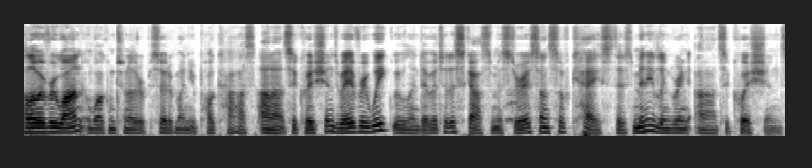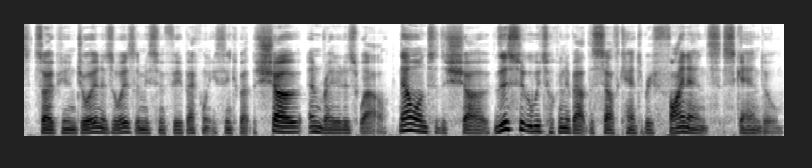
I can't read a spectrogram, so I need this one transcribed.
Hello, everyone, and welcome to another episode of my new podcast, Unanswered Questions, where every week we will endeavour to discuss a mysterious unsolved case that has many lingering unanswered questions. So I hope you enjoy, and as always, leave me some feedback on what you think about the show and rate it as well. Now, on to the show. This week we'll be talking about the South Canterbury finance scandal.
